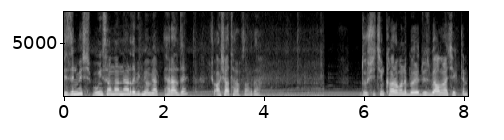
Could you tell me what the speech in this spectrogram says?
Dizilmiş. Bu insanlar nerede bilmiyorum ya. Herhalde şu aşağı taraflarda. Duş için karavanı böyle düz bir alana çektim.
